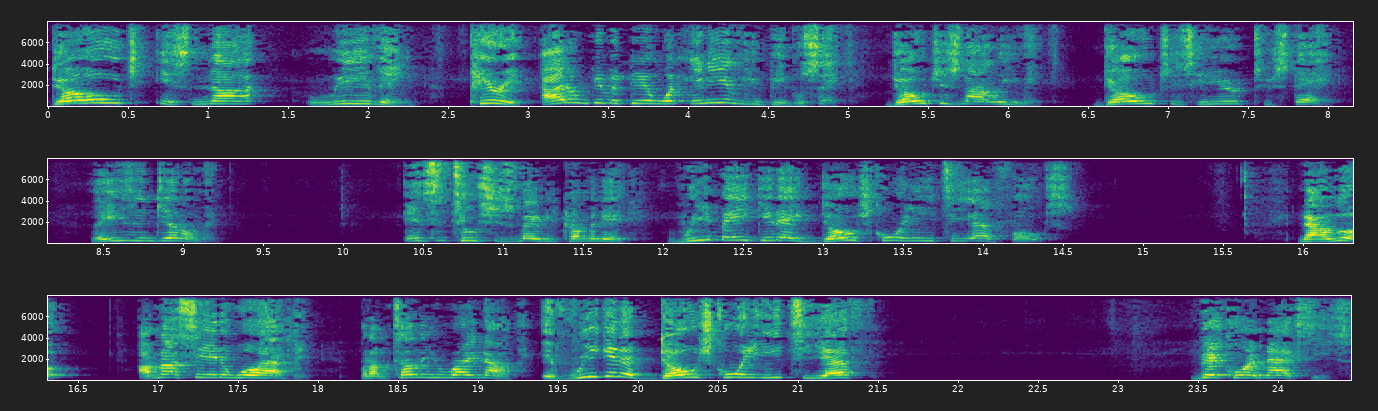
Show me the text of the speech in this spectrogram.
Doge is not leaving. Period. I don't give a damn what any of you people say. Doge is not leaving. Doge is here to stay. Ladies and gentlemen, institutions may be coming in. We may get a Dogecoin ETF, folks. Now, look, I'm not saying it will happen, but I'm telling you right now, if we get a Dogecoin ETF, Bitcoin maxis,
